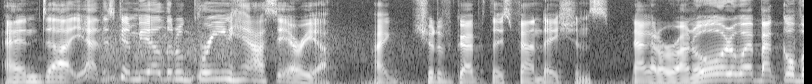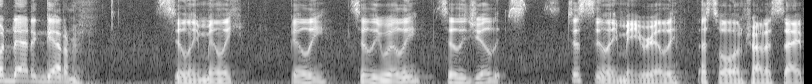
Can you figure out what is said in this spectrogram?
And uh, yeah, there's going to be a little greenhouse area. I should have grabbed those foundations. Now I gotta run all the way back over there to get them. Silly Millie. Billy. Silly Willy. Silly Jilly. Just silly me, really. That's all I'm trying to say.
